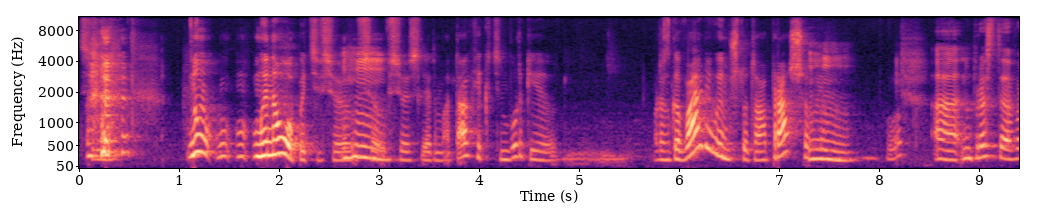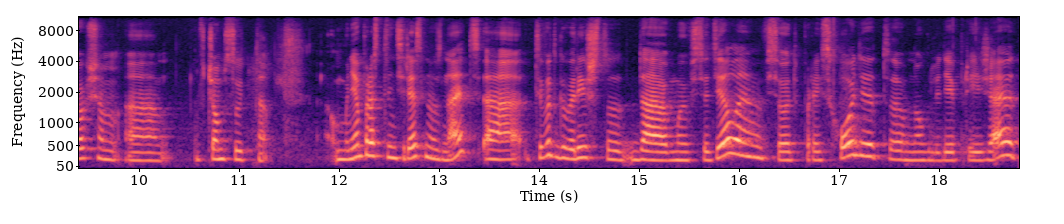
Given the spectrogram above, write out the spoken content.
сегодня. Ну, мы на опыте все, все, все исследуем. А так в Екатеринбурге разговариваем, что-то опрашиваем. Вот. А, ну просто, в общем, а, в чем суть-то? Мне просто интересно узнать, а, ты вот говоришь, что да, мы все делаем, все это происходит, э, много людей приезжают,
